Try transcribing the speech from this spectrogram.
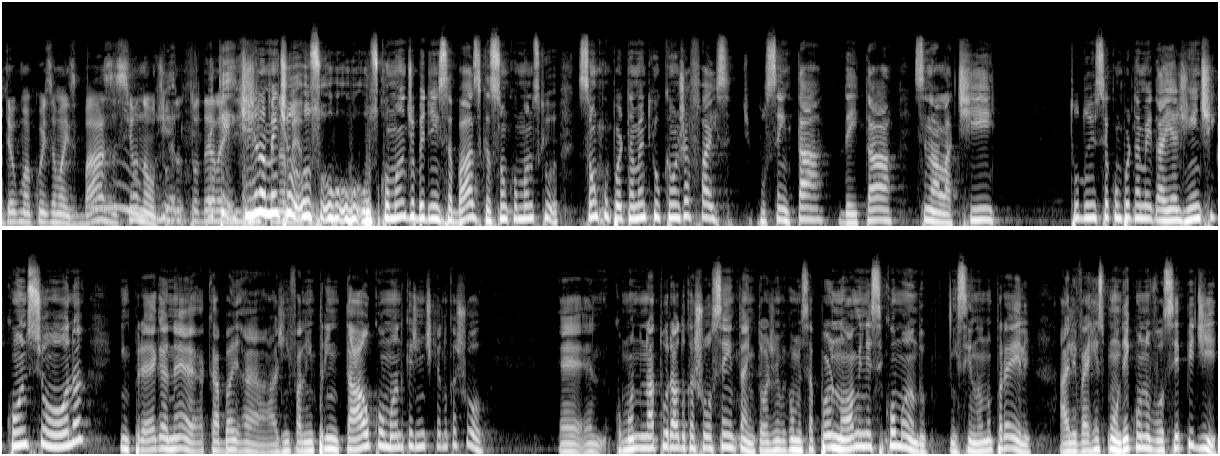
Tem alguma coisa mais básica, assim ou não? Tudo, toda É que, que geralmente os, os comandos de obediência básica são comandos que são um comportamento que o cão já faz. Tipo, sentar, deitar, ensinar a latir. Tudo isso é comportamento. Aí a gente condiciona, emprega, né? Acaba, a, a gente fala em printar o comando que a gente quer no cachorro. É, é comando natural do cachorro sentar. Então a gente vai começar a pôr nome nesse comando, ensinando para ele. Aí ele vai responder quando você pedir.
